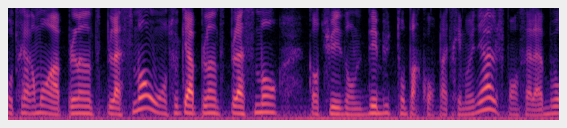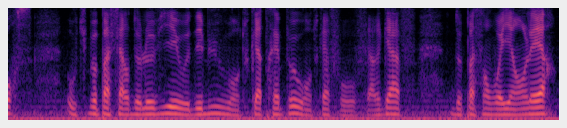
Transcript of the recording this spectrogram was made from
Contrairement à plein de placements, ou en tout cas plein de placements quand tu es dans le début de ton parcours patrimonial, je pense à la bourse où tu peux pas faire de levier au début, ou en tout cas très peu, ou en tout cas faut faire gaffe de pas s'envoyer en l'air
